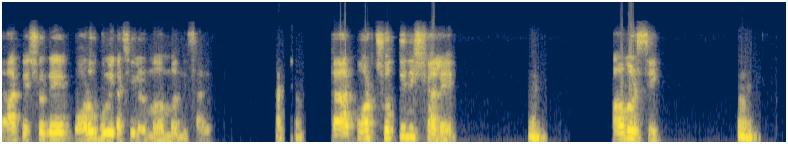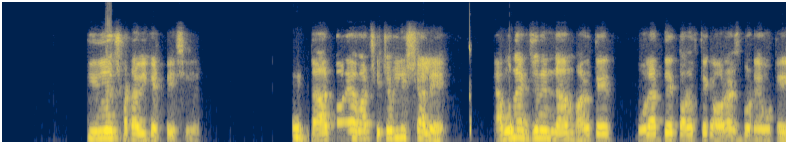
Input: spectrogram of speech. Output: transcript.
তার পেছনে বড় ভূমিকা ছিল মোহাম্মদ নিসারের আচ্ছা। তারপর ছত্রিশ সালে। অমর সিং তিনিও ছটা উইকেট পেয়েছিলেন। তারপরে আবার ছেচল্লিশ সালে এমন একজনের নাম ভারতের বোলারদের তরফ থেকে অনার্স বোর্ডে ওঠে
